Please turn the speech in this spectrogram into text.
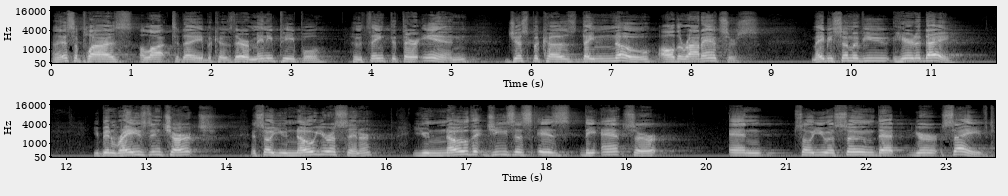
Now, this applies a lot today because there are many people who think that they're in just because they know all the right answers. Maybe some of you here today, you've been raised in church, and so you know you're a sinner. You know that Jesus is the answer and so you assume that you're saved.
